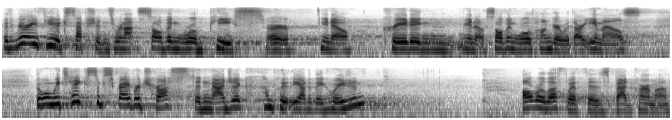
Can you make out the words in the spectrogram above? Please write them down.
With very few exceptions, we're not solving world peace or, you know, creating, you know, solving world hunger with our emails. But when we take subscriber trust and magic completely out of the equation, all we're left with is bad karma.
